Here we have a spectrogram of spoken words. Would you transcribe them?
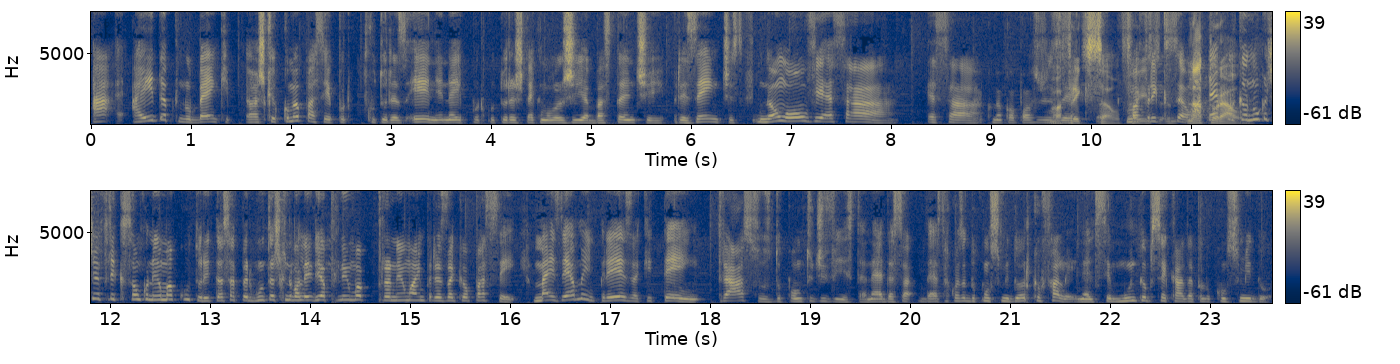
A, a ida para o Nubank, eu acho que como eu passei por culturas N, né, e por culturas de tecnologia bastante presentes, não houve essa essa, como é que eu posso dizer? Uma fricção. Uma fricção. Natural. Até porque eu nunca tive fricção com nenhuma cultura. Então essa pergunta acho que não valeria para nenhuma, nenhuma empresa que eu passei. Mas é uma empresa que tem traços do ponto de vista, né, dessa, dessa coisa do consumidor que eu falei, né, de ser muito obcecada pelo consumidor.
